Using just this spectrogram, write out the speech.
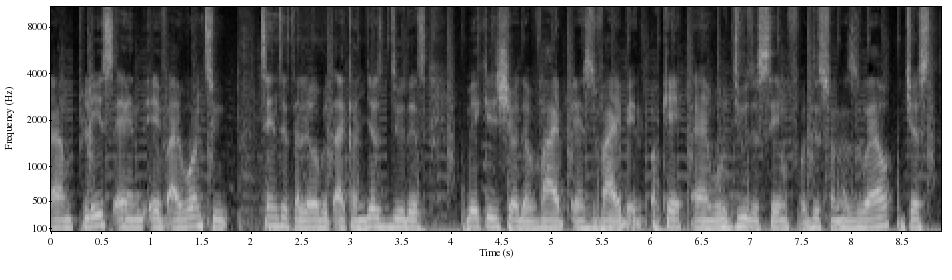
um, place and if I want to tint it a little bit I can just do this making sure the vibe is vibing okay? And we'll do the same for this one as well just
